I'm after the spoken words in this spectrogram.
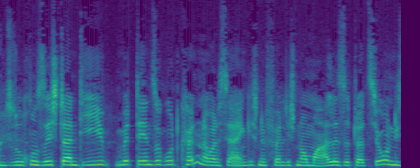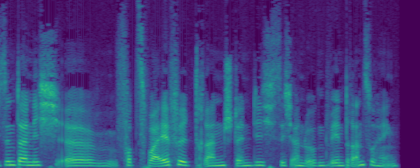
Und suchen sich dann die, mit denen so gut können. Aber das ist ja eigentlich eine völlig normale Situation. Die sind da nicht äh, verzweifelt dran, ständig sich an irgendwen dran zu hängen.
